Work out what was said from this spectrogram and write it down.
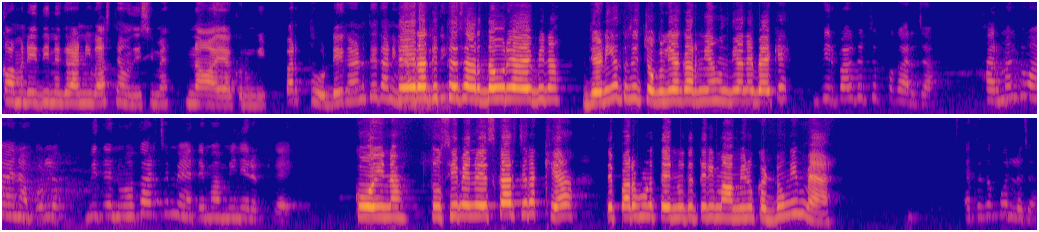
ਕਮਰੇ ਦੀ ਨਿਗਰਾਨੀ ਵਾਸਤੇ ਆਉਂਦੀ ਸੀ ਮੈਂ ਨਾ ਆਇਆ ਕਰੂੰਗੀ। ਪਰ ਤੁਹਾਡੇ ਕਹਿਣ ਤੇ ਤਾਂ ਨਹੀਂ ਤੇਰਾ। ਕਿੱਥੇ ਸਰਦਾ ਉਰੇ ਆਏ ਬਿਨਾ? ਜਿਹੜੀਆਂ ਤੁਸੀਂ ਚੁਗਲੀਆਂ ਕਰਨੀਆਂ ਹੁੰਦੀਆਂ ਨੇ ਬਹਿ ਕੇ। ਵੀਰਪਾਲ ਤੂੰ ਚੁੱਪ ਕਰ ਜਾ। ਹਰਮਨ ਤੂੰ ਆਇਆ ਨਾ ਭੁੱਲ ਵੀ ਤੈਨੂੰ ਆ ਘਰ 'ਚ ਮੈਂ ਤੇ ਮਾਮੀ ਨੇ ਰੱਖਿਆ ਏ। ਕੋਈ ਨਾ ਤੁਸੀਂ ਮੈਨੂੰ ਇਸ ਘਰ 'ਚ ਰੱਖਿਆ ਤੇ ਪਰ ਹੁਣ ਤੈਨੂੰ ਤੇ ਤੇਰੀ ਮਾਮੀ ਨੂੰ ਕੱਢੂੰਗੀ ਮੈਂ। ਇੱਥੇ ਤਾਂ ਭੁੱਲ ਜਾ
